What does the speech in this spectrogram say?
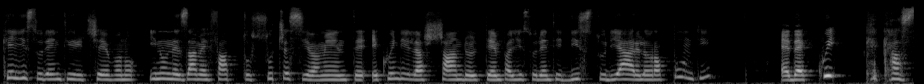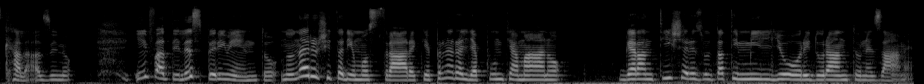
che gli studenti ricevono in un esame fatto successivamente e quindi lasciando il tempo agli studenti di studiare i loro appunti? Ed è qui che casca l'asino. Infatti l'esperimento non è riuscito a dimostrare che prendere gli appunti a mano garantisce risultati migliori durante un esame.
